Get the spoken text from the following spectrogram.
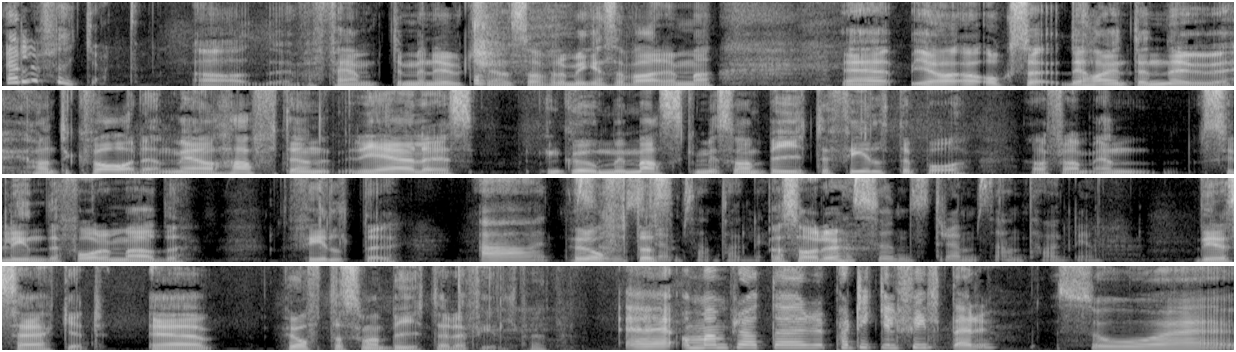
eller fikat. Ja, 50 minuter känns det för de är ganska varma. Eh, jag har också, det har jag inte nu, jag har inte kvar den, men jag har haft en rejälare gummimask med, som man byter filter på. Har fram en cylinderformad filter. Ja, ett Hur Sundströms antagligen. Vad sa du? En Sundströms antagligen. Det är säkert. Eh, hur ofta ska man byta det filtret? Eh, om man pratar partikelfilter så eh,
